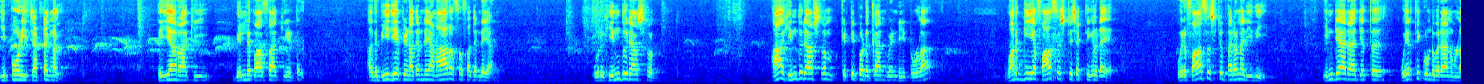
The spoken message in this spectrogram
ഇപ്പോൾ ഈ ചട്ടങ്ങൾ തയ്യാറാക്കി ബില്ല് പാസ്സാക്കിയിട്ട് അത് ബി ജെ പിയുടെ അജണ്ടയാണ് ആർ എസ് എസ് അജണ്ടയാണ്. ഒരു ഹിന്ദു രാഷ്ട്രം ആ ഹിന്ദു രാഷ്ട്രം കെട്ടിപ്പടുക്കാൻ വേണ്ടിയിട്ടുള്ള വർഗീയ ഫാസിസ്റ്റ് ശക്തികളുടെ ഒരു ഫാസിസ്റ്റ് ഭരണരീതി ഇന്ത്യ രാജ്യത്ത് ഉയർത്തിക്കൊണ്ടുവരാനുള്ള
